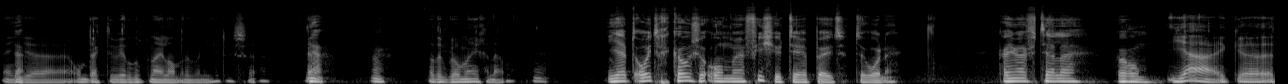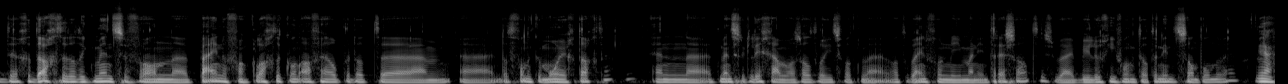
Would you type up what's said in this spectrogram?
En ja. je ontdekt de wereld op een heel andere manier. Dus, ja. Dat heb ik wel meegenomen. Ja. Je hebt ooit gekozen om fysiotherapeut te worden. Kan je mij vertellen Waarom? Ja, ik, uh, de gedachte dat ik mensen van uh, pijn of van klachten kon afhelpen, dat, uh, dat vond ik een mooie gedachte. En het menselijk lichaam was altijd wel iets wat, me, wat op een of andere manier mijn interesse had. Dus bij biologie vond ik dat een interessant onderwerp. Ja.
